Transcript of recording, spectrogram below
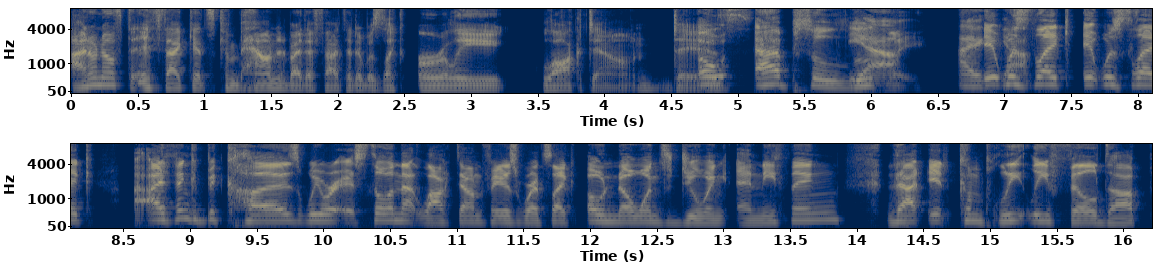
I don't know if the, if that gets compounded by the fact that it was like early lockdown days. Oh, absolutely. I, It yeah. was like it was like I think because we were still in that lockdown phase where it's like, oh, no one's doing anything, that it completely filled up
